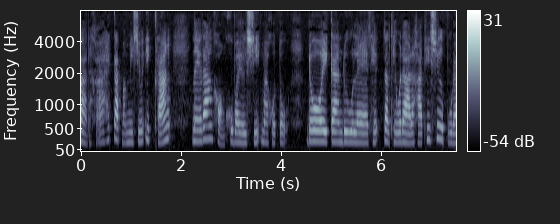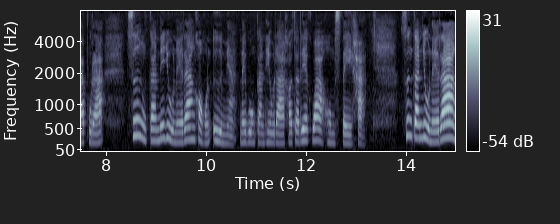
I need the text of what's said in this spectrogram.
กาสนะคะ ให้กลับมามีชีวิตอีกครั้ง ในร่างของคูบายชิมาโคโตะโดยการดูแลจากเทวดานะคะ ที่ชื่อปุระปุระซึ่งการได้อยู่ในร่างของคนอื่นเนี่ยในวงการเทวดาเขาจะเรียกว่าโฮมสเตย์ค่ะ ซึ่งการอยู่ในร่าง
